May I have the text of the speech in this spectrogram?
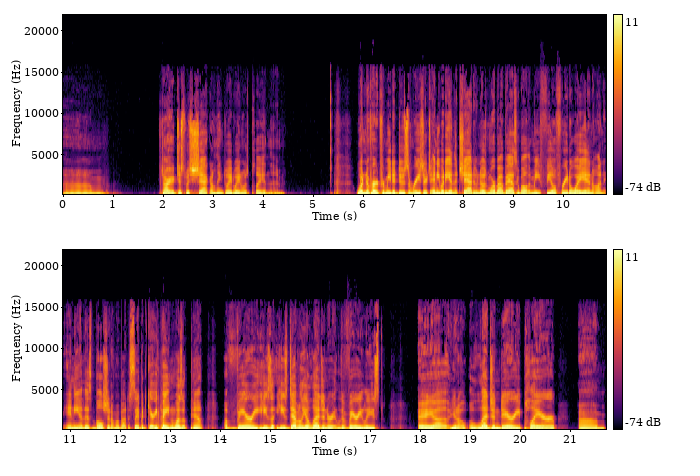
Um, sorry, just with Shaq. I don't think Dwayne Wayne was playing then. Wouldn't have hurt for me to do some research. Anybody in the chat who knows more about basketball than me, feel free to weigh in on any of this bullshit I'm about to say. But Gary Payton was a pimp, a very he's a, he's definitely a legend, or at the very least, a uh, you know legendary player. Um,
